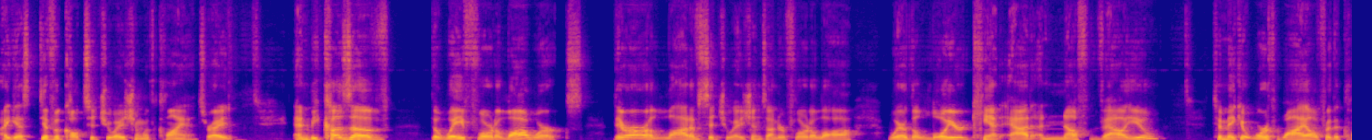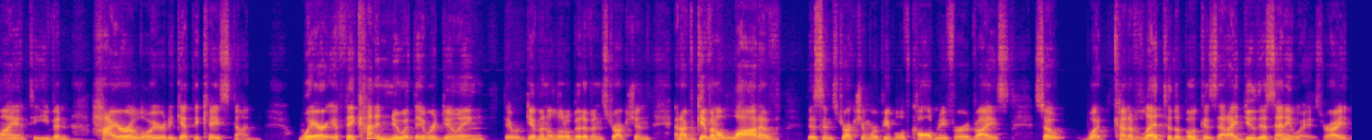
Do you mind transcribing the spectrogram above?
I guess, difficult situation with clients, right? And because of the way Florida law works, there are a lot of situations under Florida law where the lawyer can't add enough value to make it worthwhile for the client to even hire a lawyer to get the case done. Where if they kind of knew what they were doing, they were given a little bit of instruction, and I've given a lot of this instruction where people have called me for advice. So what kind of led to the book is that I do this anyways, right?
